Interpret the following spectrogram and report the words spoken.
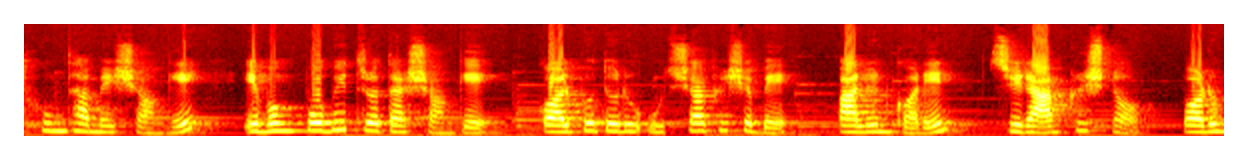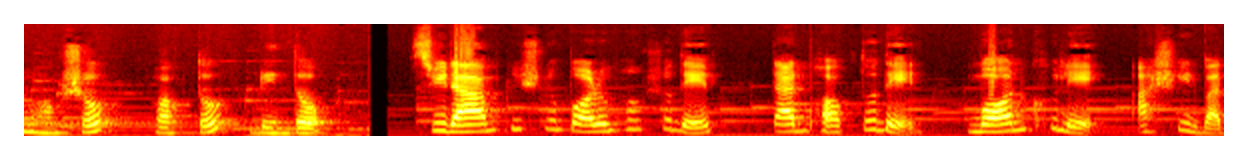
ধুমধামের সঙ্গে এবং পবিত্রতার সঙ্গে কল্পতরু উৎসব হিসেবে পালন করেন শ্রীরামকৃষ্ণ পরমহংস ভক্ত বৃন্দ শ্রীরামকৃষ্ণ পরমহংসদেব তার ভক্তদের মন খুলে আশীর্বাদ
